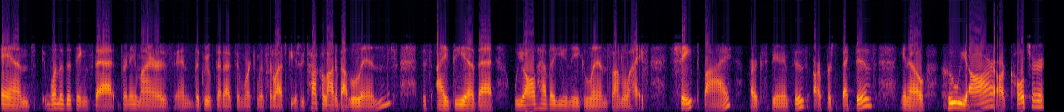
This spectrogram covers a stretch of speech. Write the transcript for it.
And one of the things that Verna Myers and the group that I've been working with for the last few years, we talk a lot about lens, this idea that we all have a unique lens on life, shaped by our experiences, our perspectives, you know, who we are, our culture,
